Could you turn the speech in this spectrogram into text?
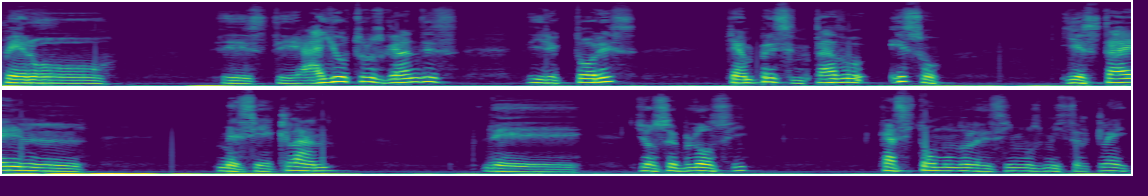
Pero este hay otros grandes directores que han presentado eso. Y está el Messier Clan de Joseph Lossi. Casi todo el mundo le decimos Mr. Klein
